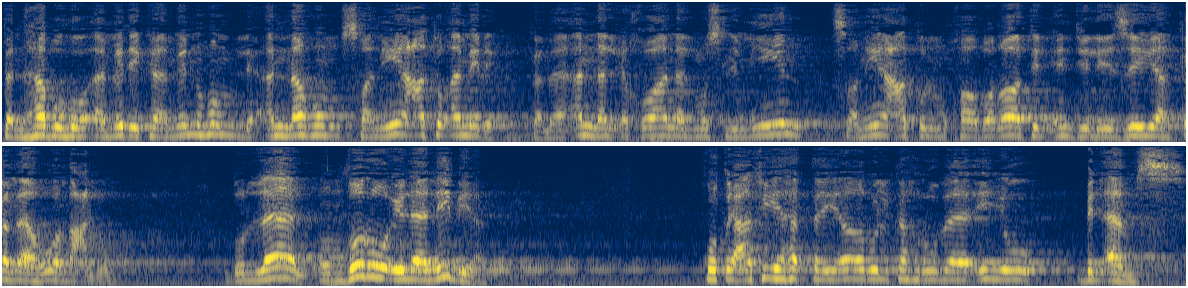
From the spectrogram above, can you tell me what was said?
تنهبه أمريكا منهم لأنهم صنيعة أمريكا كما أن الإخوان المسلمين صنيعة المخابرات الإنجليزية كما هو معلوم. ضلال انظروا إلى ليبيا. قطع فيها التيار الكهربائي بالأمس.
